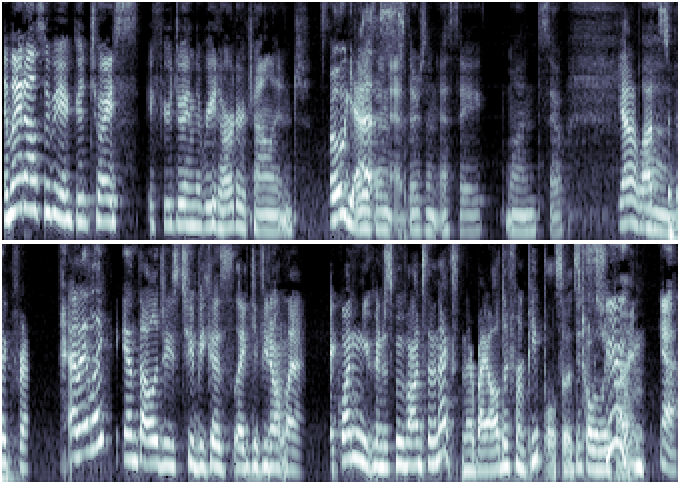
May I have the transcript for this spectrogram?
It might also be a good choice if you're doing the Read Harder challenge. Oh, yes. There's an, there's an essay one. So, yeah, lots um, to pick from. And I like anthologies too because, like, if you don't like one, you can just move on to the next, and they're by all different people, so it's, it's totally true. fine. Yeah,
